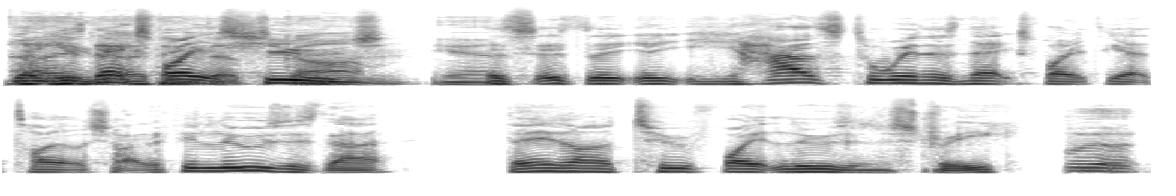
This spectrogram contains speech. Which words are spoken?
Like his I next think fight is huge. gone, Yeah. It's, it's he has to win his next fight to get a title shot. If he loses that, then he's on a two fight losing streak. But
